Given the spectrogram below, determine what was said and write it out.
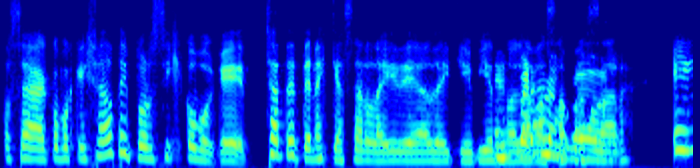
O sea, como que ya de por sí, como que ya te tenés que hacer la idea de que bien no la Espera vas a pasar. En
